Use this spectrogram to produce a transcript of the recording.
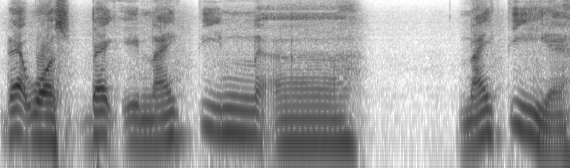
That was back in 19 uh, 90 eh.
